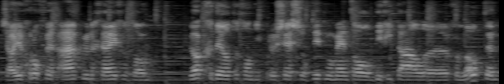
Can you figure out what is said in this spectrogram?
Zou je grofweg aan kunnen geven van welk gedeelte van die processen op dit moment al digitaal uh, verloopt? En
